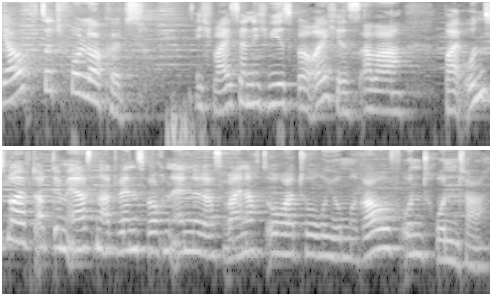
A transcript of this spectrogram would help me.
Jauchzet frohlocket. Ich weiß ja nicht, wie es bei euch ist, aber bei uns läuft ab dem ersten Adventswochenende das Weihnachtsoratorium rauf und runter.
